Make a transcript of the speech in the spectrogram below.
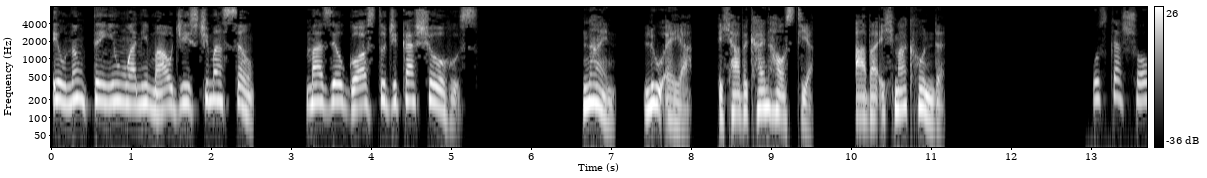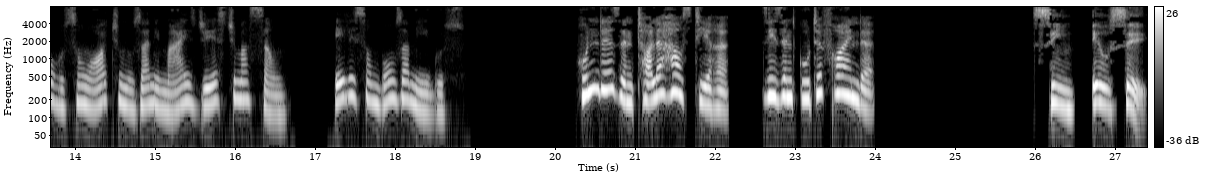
eu não tenho um animal de estimação. Mas eu gosto de cachorros. Nein, Lueya, ich habe kein Haustier. Aber ich mag Hunde. Os cachorros são ótimos animais de estimação. Eles são bons amigos. Hunde sind tolle Haustiere. Sie sind gute Freunde. Sim, eu sei.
